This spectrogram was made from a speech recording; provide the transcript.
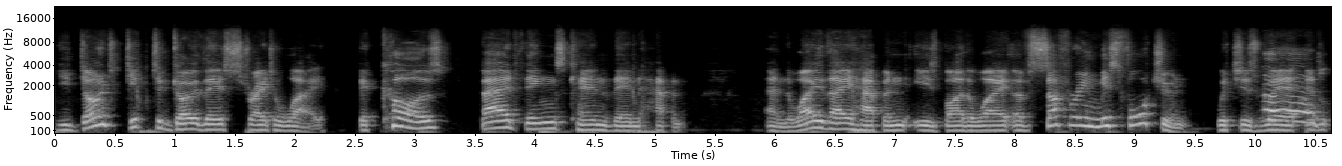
you don't get to go there straight away because bad things can then happen. And the way they happen is by the way of suffering misfortune, which is where Oh. Atl-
